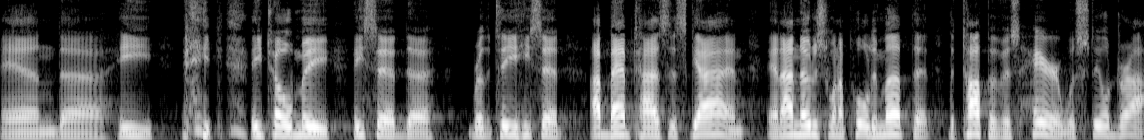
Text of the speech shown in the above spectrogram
And uh, he, he, he told me, he said, uh, Brother T, he said, I baptized this guy, and, and I noticed when I pulled him up that the top of his hair was still dry.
